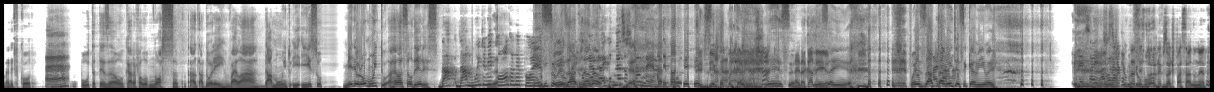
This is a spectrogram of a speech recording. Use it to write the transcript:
O marido ficou é. puta tesão. O cara falou: Nossa, adorei, vai lá, dá muito. E isso melhorou muito a relação deles. Dá, dá muito e me conta depois. Isso, filma, exato. Aí, não, começa, não. aí começa os problemas depois. isso. isso. Aí da cadeia. Isso aí. Foi exatamente esse caminho aí. É isso aí. Agora, Você já contou essa história no episódio passado, Neto.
